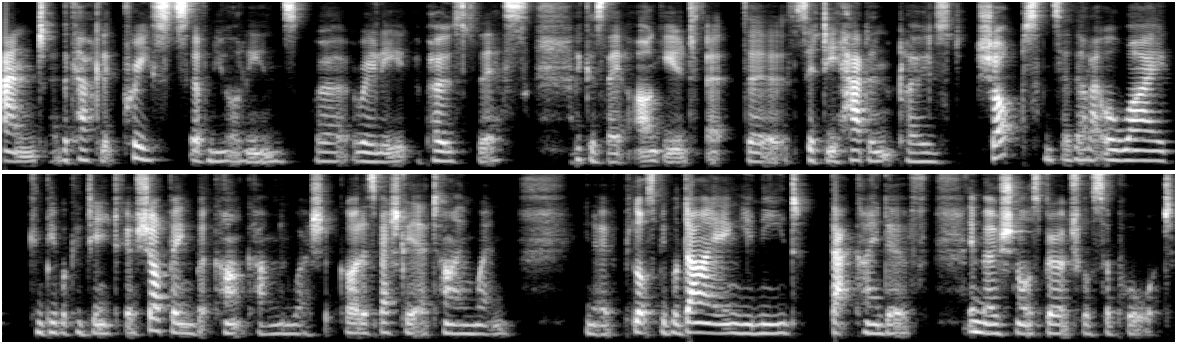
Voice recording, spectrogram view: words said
and the Catholic priests of New Orleans were really opposed to this because they argued that the city hadn't closed shops. And so they're like, well, why can people continue to go shopping but can't come and worship God, especially at a time when you know lots of people dying you need that kind of emotional, spiritual support.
